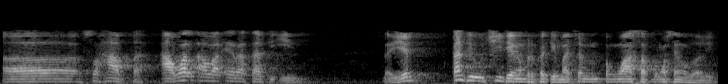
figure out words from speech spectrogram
uh, sahabat, awal-awal era tabi'in, baik, Kan diuji dengan berbagai macam penguasa-penguasa yang zalim.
